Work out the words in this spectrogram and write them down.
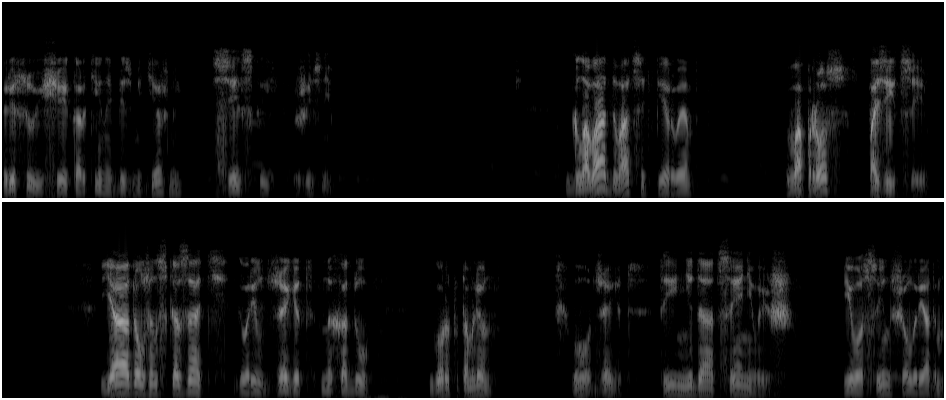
рисующее картины безмятежной сельской жизни. Глава 21. Вопрос позиции. Я должен сказать, говорил Джегет на ходу. Город утомлен. О, Джегет, ты недооцениваешь его сын шел рядом,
